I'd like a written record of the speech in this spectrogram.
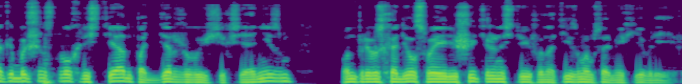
Как и большинство христиан, поддерживающих сионизм, он превосходил своей решительностью и фанатизмом самих евреев.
